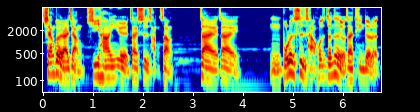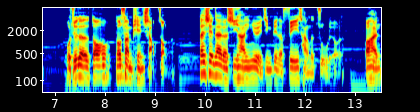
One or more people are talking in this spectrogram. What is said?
相对来讲，嘻哈音乐在市场上，在在嗯，不论市场或是真正有在听的人，我觉得都都算偏小众了。但现在的嘻哈音乐已经变得非常的主流了，包含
